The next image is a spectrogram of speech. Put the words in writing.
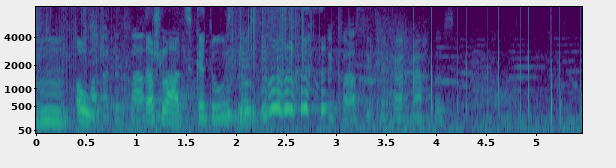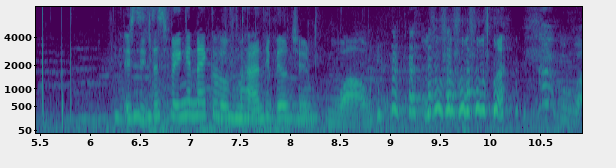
Mm. Oh, Oder der Klassiker. da schlägt es gut aus. Der Klassiker gehört macht das. Ist sind das Fingernägel auf dem Handybildschirm? Wow. Oh wow.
